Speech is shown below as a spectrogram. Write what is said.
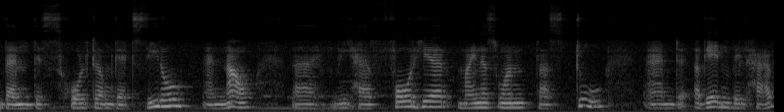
then this whole term gets 0 and now uh, we have 4 here minus 1 plus 2 and again we'll have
